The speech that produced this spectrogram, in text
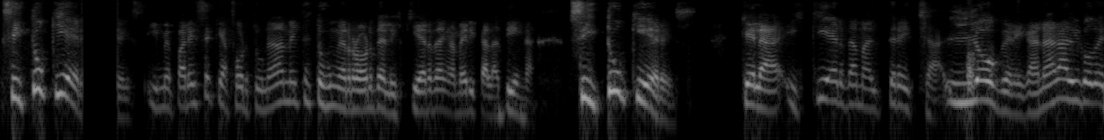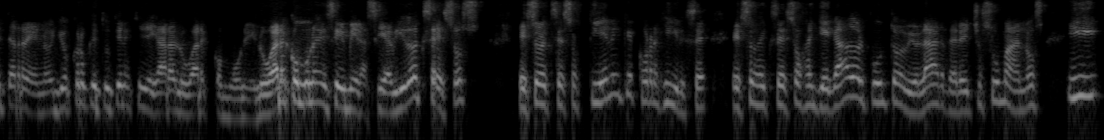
si tú quieres, y me parece que afortunadamente esto es un error de la izquierda en América Latina, si tú quieres que la izquierda maltrecha logre ganar algo de terreno, yo creo que tú tienes que llegar a lugares comunes. Y lugares comunes es decir, mira, si ha habido excesos, esos excesos tienen que corregirse, esos excesos han llegado al punto de violar derechos humanos y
